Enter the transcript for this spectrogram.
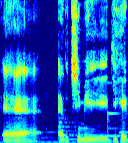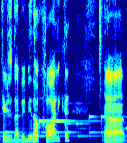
é, é, do time de haters da bebida alcoólica. Uh,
